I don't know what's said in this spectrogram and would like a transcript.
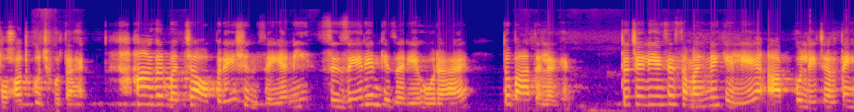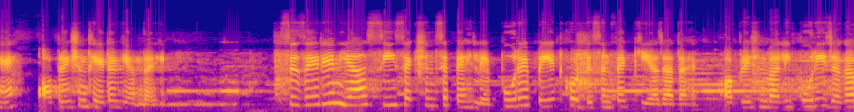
बहुत कुछ होता है। हाँ अगर बच्चा ऑपरेशन से यानी सिजेरियन के ज़रिए हो रहा है तो बात अलग है। तो चलिए इसे समझने के लिए आपको ले चलते हैं ऑपरेशन थिएटर के अंदर ही। सिजेरियन या सी सेक्शन से पहले पूरे पेट को डिसइंफेक्ट किया जाता है। ऑपरेशन वाली पूरी जगह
